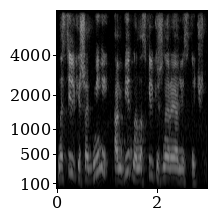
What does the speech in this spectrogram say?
настільки ж амбі- амбітна, наскільки ж нереалістична.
